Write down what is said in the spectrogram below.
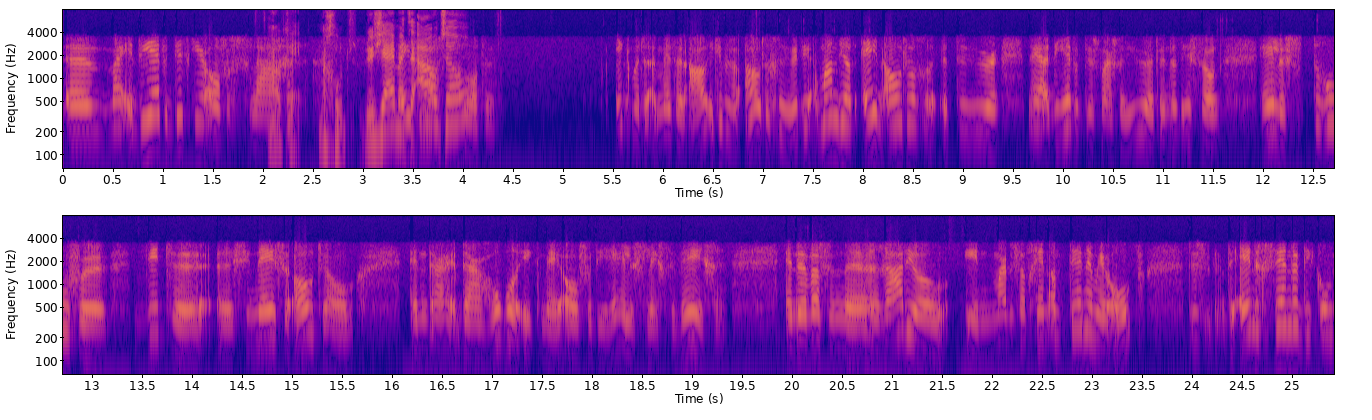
Ehm, maar die heb ik dit keer overgeslagen. Oké, maar goed. Dus jij met de auto? Ik met, met een auto. Ik heb dus een auto gehuurd. Die man die had één auto te huur. Nou ja, die heb ik dus maar gehuurd. En dat is zo'n hele stroeve, witte eh, Chinese auto. En daar, daar hobbel ik mee over die hele slechte wegen. En er was een, eh, een radio in, maar er zat geen antenne meer op. Dus de enige zender die kon,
